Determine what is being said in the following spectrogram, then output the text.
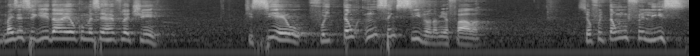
Mas em seguida eu comecei a refletir que se eu fui tão insensível na minha fala, se eu fui tão infeliz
